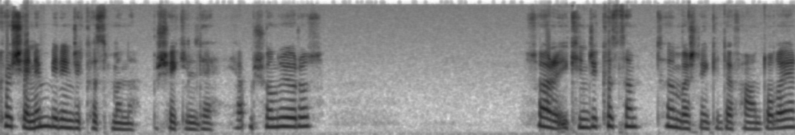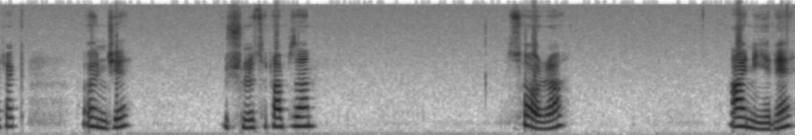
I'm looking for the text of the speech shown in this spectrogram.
Köşenin birinci kısmını bu şekilde yapmış oluyoruz. Sonra ikinci kısım tığ başına iki defa dolayarak önce üçlü trabzan sonra aynı yere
